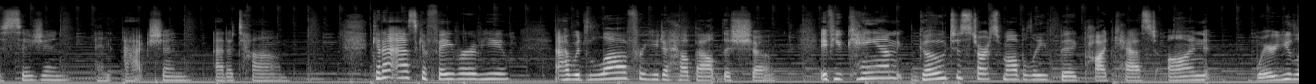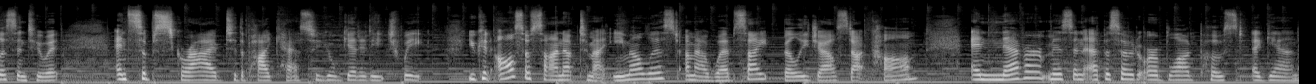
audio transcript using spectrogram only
decision, and action at a time. Can I ask a favor of you? I would love for you to help out this show. If you can, go to Start Small Believe Big podcast on where you listen to it and subscribe to the podcast so you'll get it each week. You can also sign up to my email list on my website, billiejauss.com, and never miss an episode or a blog post again.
